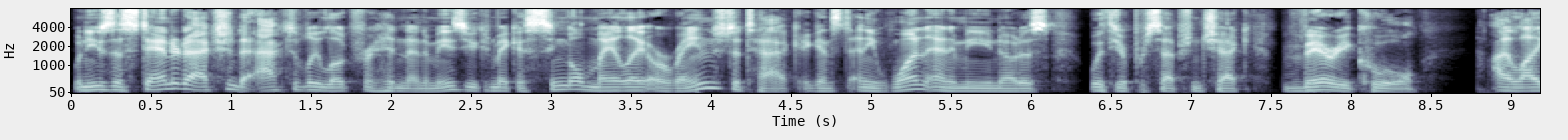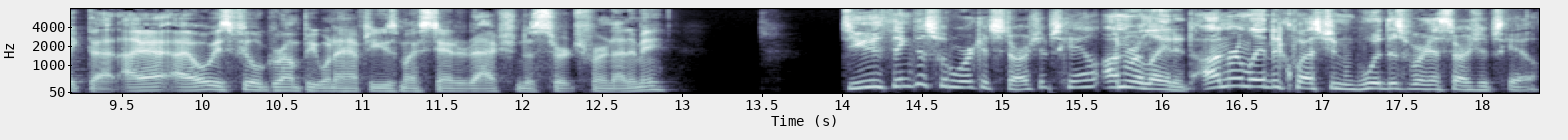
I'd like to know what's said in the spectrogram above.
When you use a standard action to actively look for hidden enemies, you can make a single melee or ranged attack against any one enemy you notice with your perception check. Very cool. I like that. I, I always feel grumpy when I have to use my standard action to search for an enemy. Do you think this would work at Starship scale? Unrelated, unrelated question. Would this work at Starship scale?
